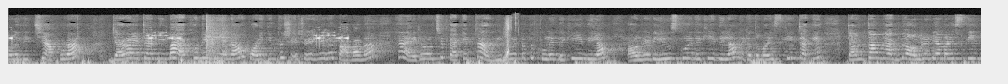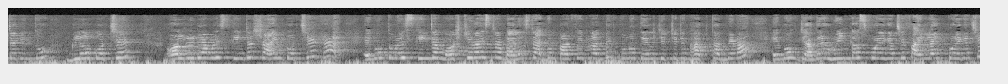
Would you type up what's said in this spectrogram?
বলে দিচ্ছি আপুরা যারা এটা নিবা এখনই নিয়ে নাও পরে কিন্তু শেষ হয়ে গেলে পাবা না। হ্যাঁ এটা হচ্ছে প্যাকেটটা আর ভিতরেটা তো খুলে দেখিয়ে দিলাম অলরেডি ইউজ করে দেখিয়ে দিলাম এটা তোমার স্কিনটাকে টান টান রাখবে অলরেডি আমার স্কিনটা কিন্তু গ্লো করছে অলরেডি আমার স্কিনটা শাইন করছে হ্যাঁ এবং তোমার স্কিনটা ময়শ্চারাইজটা ব্যালেন্সটা একদম পারফেক্ট রাখবে কোনো তেল চিটচিটে ভাব থাকবে না এবং যাদের উইঙ্কলস পড়ে গেছে ফাইন লাইন পড়ে গেছে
